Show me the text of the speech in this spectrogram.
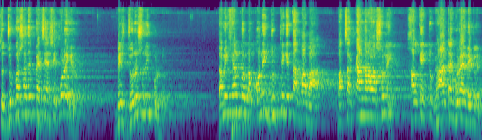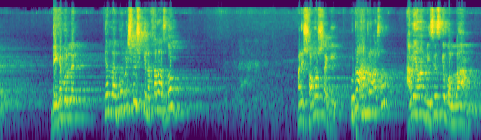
তো জুব্বার সাথে প্যাচে এসে পড়ে গেল। বেশ জোরে সোরেই পড়ল। তো আমি খেয়াল করলাম অনেক দূর থেকে তার বাবা বাচ্চার কান্নার আওয়াজ শুনে হালকা একটু ঘাড়টা ঘুরায় দেখলেন। দেখে বললেন মুশকিল খালাস, ঘুম। মানে সমস্যা কি? উঠো, হাঁটো, আসো। আমি আমার মিসেসকে বললাম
